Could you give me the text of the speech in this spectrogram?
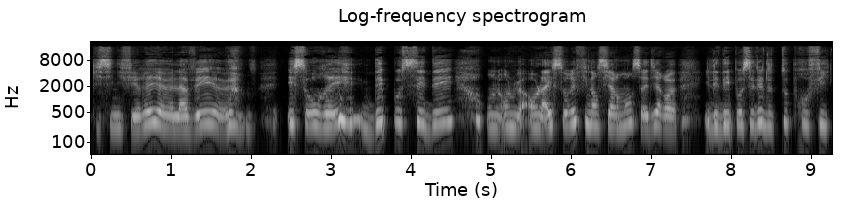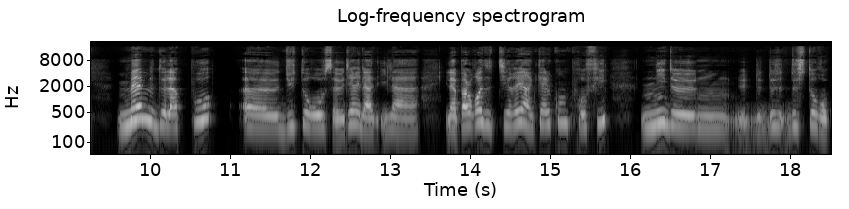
qui signifierait laver, essorer, déposséder. On, l'a essoré financièrement, c'est-à-dire il est dépossédé de tout profit, même de la peau du taureau. Ça veut dire il a, il a, il a pas le droit de tirer un quelconque profit ni de, de ce taureau,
